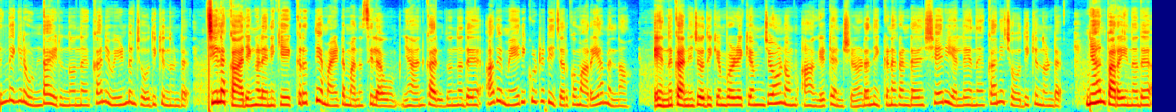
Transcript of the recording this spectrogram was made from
എന്തെങ്കിലും ഉണ്ടായിരുന്നോന്ന് കനി വീണ്ടും ചോദിക്കുന്നുണ്ട്. ചില കാര്യങ്ങൾ എനിക്ക് കൃത്യമായിട്ട് മനസ്സിലാവും. ഞാൻ കരുതുന്നത് അത് മേരിക്കുട്ടി ടീച്ചർക്കും അറിയാമെന്നാ? എന്ന് കനി ചോദിക്കുമ്പോഴേക്കും ജോണും ആകെ ടെൻഷനോടെ നിൽക്കണ കണ്ട് ശരിയല്ലേ എന്ന് കനി ചോദിക്കുന്നുണ്ട്. ഞാൻ പറയുന്നത്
